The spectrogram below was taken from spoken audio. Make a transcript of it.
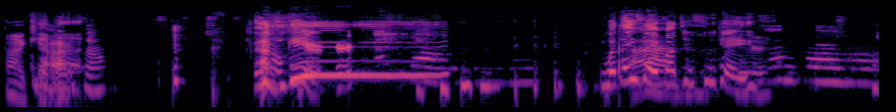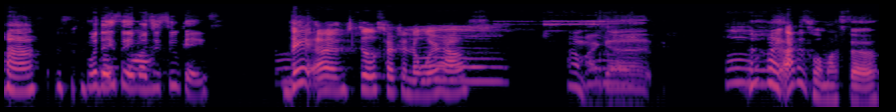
I I cannot. don't. I don't care. what they say about your suitcase? Huh? What they say about your suitcase? They um still searching the warehouse. Oh my god. I'm like, I just want my stuff.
